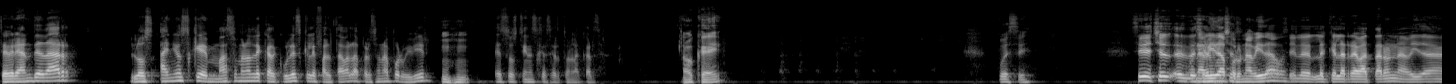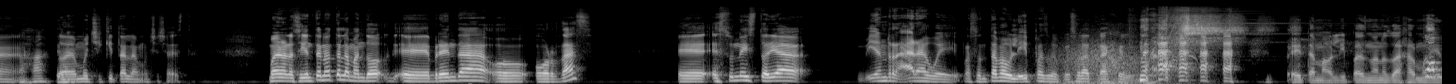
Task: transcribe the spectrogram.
Deberían de dar los años que más o menos le calcules que le faltaba a la persona por vivir. Ujú. Esos tienes que hacer tú en la cárcel. Ok. pues sí. Sí, de hecho... eh, Una vida muchas- por una vida, güey. Sí, le, le- que le arrebataron la vida Ajá, sí. todavía muy chiquita la muchacha esta. Bueno, la siguiente nota la mandó eh, Brenda O- Ordaz. Eh, es una historia bien rara, güey. Pasó en Tamaulipas, güey, por eso la traje, güey. Tamaulipas no nos va a dejar morir.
